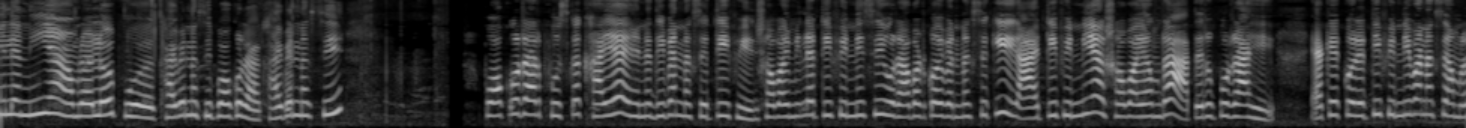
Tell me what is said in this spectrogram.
মিলে নিয়ে আমরা হলো খাইবেন নাকছি পকোড়া? খাইবেন নাকছি পকোড়া আর ফুচকা খাইয়ে এনে দিবেন নাকছে টিফিন। সবাই মিলে টিফিন নিছি, ওরা আবার কইবেন নাকছে কি আর টিফিন নিয়ে সবাই আমরা হাতের উপর রাহি। এক এক করে টিফিন নিবার নাকছে, আমরা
